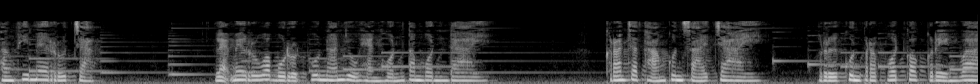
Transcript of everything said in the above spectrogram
ทั้งที่ไม่รู้จัก และไม่รู้ว่าบุรุษผู้นั้นอยู่แห่งหนตำบลใด ครั้นจะถามคุณสายใจ หรือคุณประพศก็เกรงว่า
